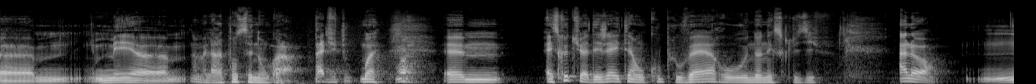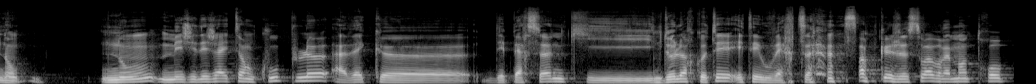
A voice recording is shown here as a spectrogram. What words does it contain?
Euh, mais, euh, non, mais la réponse c'est non. Voilà, pas du tout. Ouais. Est-ce que tu as déjà été en couple ouvert ou non exclusif? Alors, non. Non, mais j'ai déjà été en couple avec des personnes qui, de leur côté, étaient ouvertes, sans que je sois vraiment trop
